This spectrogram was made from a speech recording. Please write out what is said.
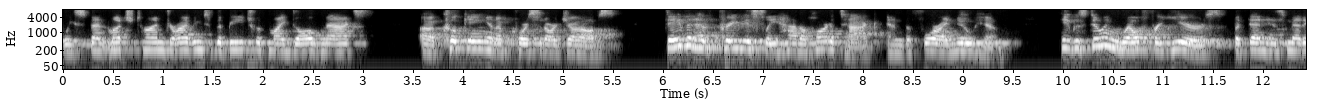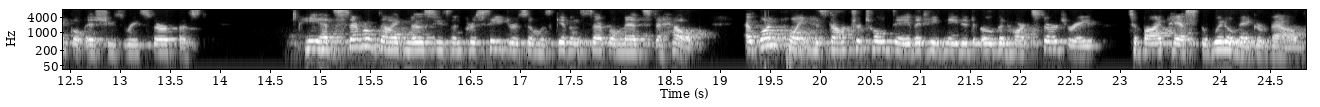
we spent much time driving to the beach with my dog Max, uh, cooking, and of course at our jobs. David had previously had a heart attack, and before I knew him, he was doing well for years, but then his medical issues resurfaced. He had several diagnoses and procedures and was given several meds to help. At one point, his doctor told David he needed open heart surgery to bypass the widowmaker valve.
